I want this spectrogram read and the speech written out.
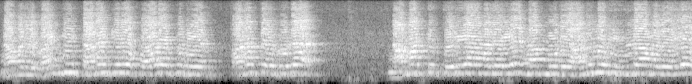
நமது வங்கி கணக்கிலே போடக்கூடிய பணத்தை கூட நமக்கு தெரியாமலேயே நம்முடைய அனுமதி இல்லாமலேயே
